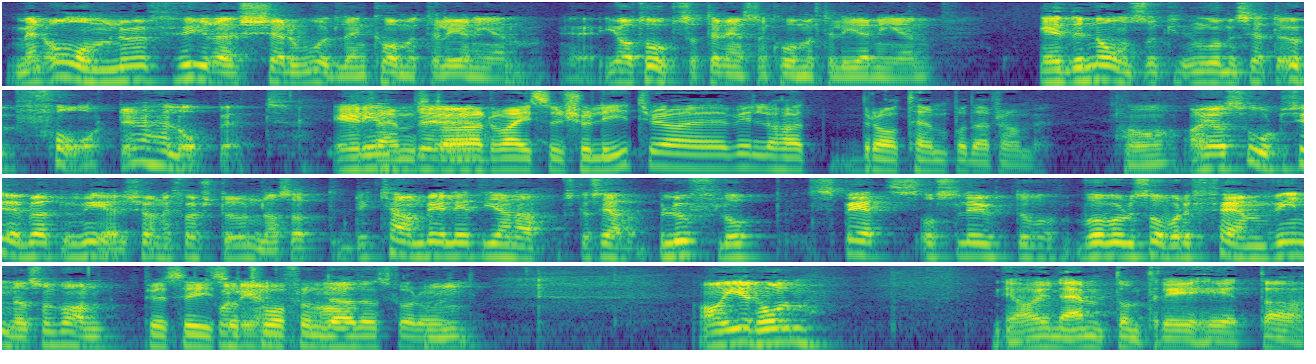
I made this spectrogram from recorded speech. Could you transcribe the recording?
Men om nummer 4 Shadow Woodland kommer till ledningen. Eh, jag tror också att det är den som kommer till ledningen. Är det någon som kommer att sätta upp fart i det här loppet? Är det Fem inte... Star Advisor Jolie tror jag vill ha ett bra tempo där framme. Ja, ja, jag har svårt att se att Miguel kör i första rundan så att det kan bli lite grann, ska jag säga, blufflopp, spets och slut och vad var det du sa? Var det fem vinnare som vann? Precis, och två från Ja. dödens förra året. Mm. Ja, Edholm. Ni har ju nämnt de tre heta,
